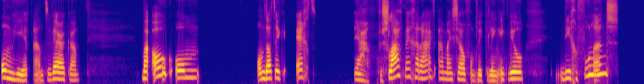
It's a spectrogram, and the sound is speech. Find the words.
om hier aan te werken. Maar ook om, omdat ik echt ja, verslaafd ben geraakt aan mijn zelfontwikkeling. Ik wil die gevoelens,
